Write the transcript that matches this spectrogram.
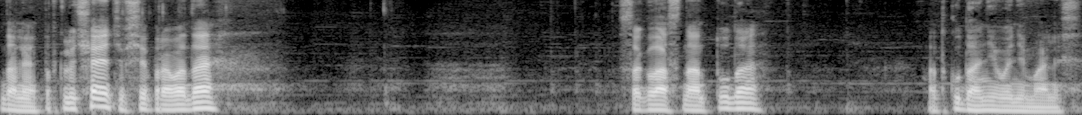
Далее подключаете все провода согласно оттуда, откуда они вынимались.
